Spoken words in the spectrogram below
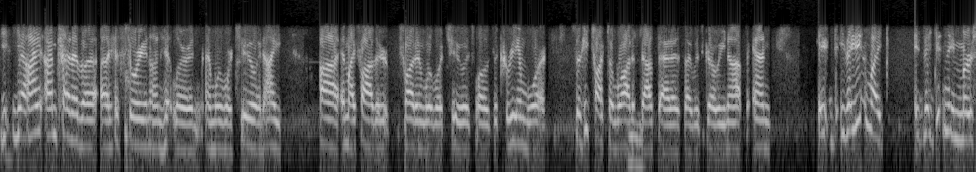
Yeah, I, I'm kind of a, a historian on Hitler and, and World War II, and I uh, and my father fought in World War II as well as the Korean War, so he talked a lot mm-hmm. about that as I was growing up, and it, they didn't like it, they didn't immerse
